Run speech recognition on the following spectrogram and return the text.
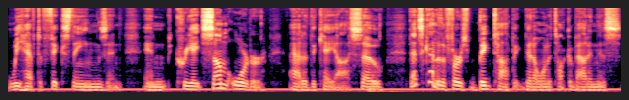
we have to fix things and and create some order out of the chaos. So that's kind of the first big topic that I want to talk about in this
